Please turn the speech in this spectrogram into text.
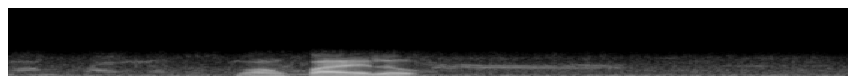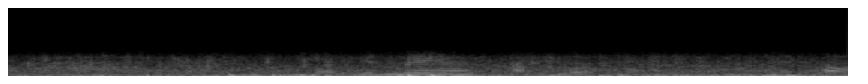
มองไปก่อนลูกมองไฟลูกแต่ที่แม่ขับรถไปต่อ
